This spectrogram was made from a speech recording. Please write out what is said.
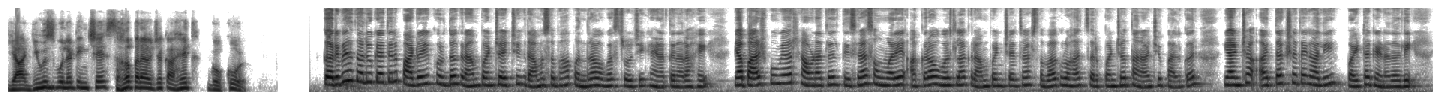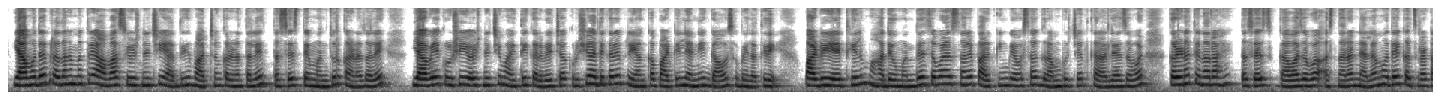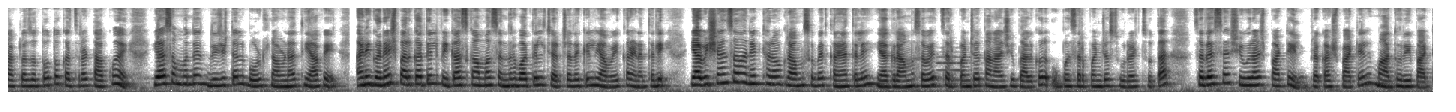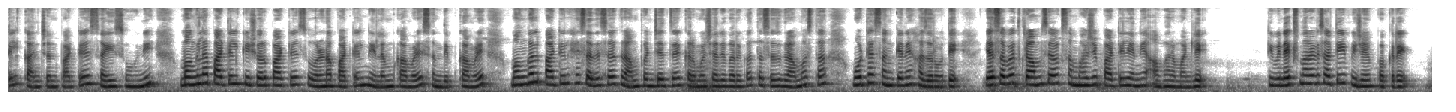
या न्यूज बुलेटिनचे सहप्रायोजक आहेत गोकुळ. करवीर तालुक्यातील पाडळी खुर्द ग्रामपंचायतची ग्रामसभा पंधरा ऑगस्ट रोजी घेण्यात येणार आहे. या पार्श्वभूमीवर श्रावणातील तिसऱ्या सोमवारी अकरा ऑगस्टला ग्रामपंचायतच्या सभागृहात सरपंच तानाजी पालकर यांच्या अध्यक्षतेखाली बैठक घेण्यात आली. यामध्ये प्रधानमंत्री आवास योजनेची यादी वाचन करण्यात आले तसेच ते मंजूर करण्यात आले. यावेळी कृषी योजनेची माहिती करवेच्या कृषी अधिकारी प्रियंका पाटील यांनी गाव सभेला दिली. पाडळी येथील महादेव मंदिरजवळ असणारे पार्किंग व्यवस्था ग्रामपंचायत कार्यालयाजवळ करण्यात येणार आहे. तसेच गावाजवळ असणाऱ्या नाल्यामध्ये कचरा टाकला जातो. तो कचरा टाकू नये यासंबंधित डिजिटल बोर्ड लावण्यात यावे आणि गणेश पार्कातील विकास कामासंदर्भातील चर्चा देखील यावेळी करण्यात आली. या विषयांसह अनेक ठराव ग्रामसभेत करण्यात आले. या ग्रामसभेत सरपंच तानाजी पालकर उपसरपंच सूरज सुतार सदस्य शिवराज पाटील प्रकाश पाटील माधुरी पाटील कांचन पाटील सई सोहनी मंगल पाटील किशोर पाटील सुवर्ण पाटील नीलम कांबळे संदीप कांबळे मंगल पाटील हे सदस्य ग्रामपंचायतचे कर्मचारी वर्ग तसेच ग्रामस्थ मोठ्या संख्येने हजर होते. या सभेत ग्रामसेवक संभाजी पाटील यांनी आभार मानले. टी व्ही नेक्स्ट मराठीसाठी विजय बकरे.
